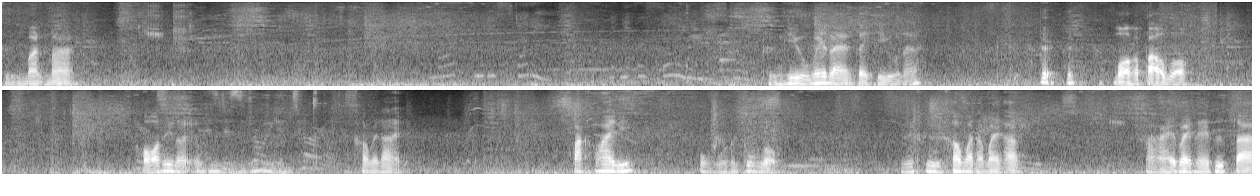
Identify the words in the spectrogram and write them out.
ถึงมันมากถึงฮิวไม่แรงแต่ฮิวนะ หมอกระเป๋าบอก ขอที่หน่อยอเข้าไม่ได้ ปักเขาให้ดิ โอ้โหมันกุ้งลบนี่คือเข้ามาทำไมครับ หายไปในพริบตา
